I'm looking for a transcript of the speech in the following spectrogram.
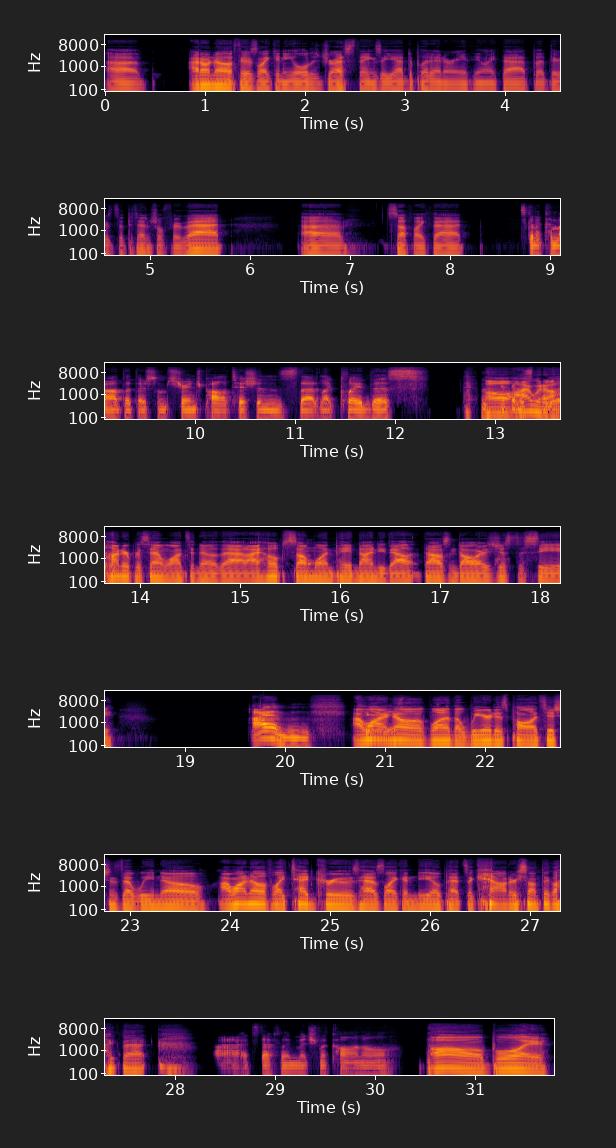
uh i don't know if there's like any old address things that you had to put in or anything like that but there's the potential for that uh stuff like that. It's going to come out that there's some strange politicians that like played this oh i would 100% want to know that i hope someone paid $90000 just to see I am. I want to know if one of the weirdest politicians that we know. I want to know if like Ted Cruz has like a Neopets account or something like that. Uh, it's definitely Mitch McConnell. oh boy,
